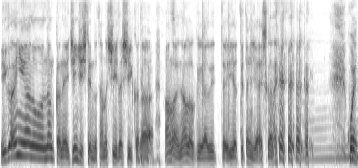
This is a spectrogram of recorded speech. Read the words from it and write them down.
意外にあのなんかね人事してるの楽しいらしいから 案外長くやるってやってたんじゃないですかね。これ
